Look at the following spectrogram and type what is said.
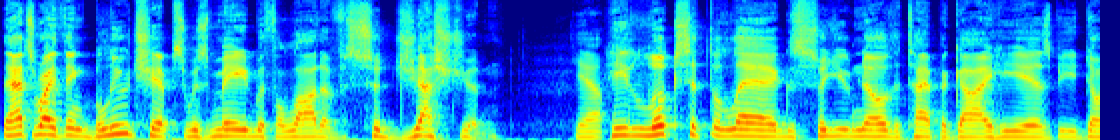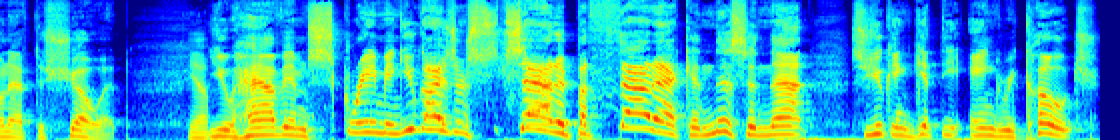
That's why I think Blue Chips was made with a lot of suggestion. Yeah. He looks at the legs so you know the type of guy he is, but you don't have to show it. Yep. You have him screaming, You guys are sad and pathetic, and this and that, so you can get the angry coach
